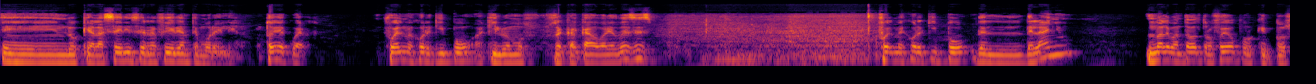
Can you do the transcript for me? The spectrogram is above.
en lo que a la serie se refiere ante Morelia. Estoy de acuerdo. Fue el mejor equipo, aquí lo hemos recalcado varias veces. Fue el mejor equipo del, año. No ha levantado el trofeo porque pues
